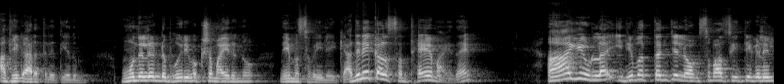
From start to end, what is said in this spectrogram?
അധികാരത്തിലെത്തിയതും. മൂന്നിൽ രണ്ട് ഭൂരിപക്ഷമായിരുന്നു നിയമസഭയിലേക്ക്. അതിനേക്കാൾ ശ്രദ്ധേയമായത് ആകെയുള്ള ഇരുപത്തഞ്ച് ലോക്സഭാ സീറ്റുകളിൽ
